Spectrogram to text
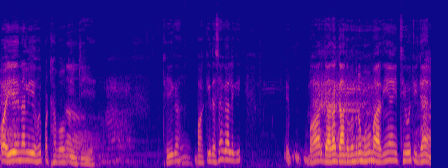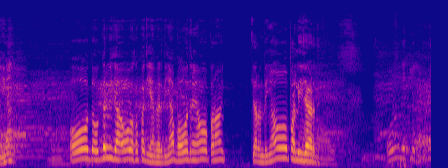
ਭਾਈ ਇਹਨਾਂ ਲਈ ਇਹੋ ਪੱਠਾ ਬਹੁਤ ਕੀਮਤੀ ਹੈ ਠੀਕ ਆ? ਬਾਕੀ ਦੱਸਾਂ ਗੱਲ ਕੀ? ਬਾਹਰ ਜ਼ਿਆਦਾ ਗੰਦ ਗੁੰਦ ਨੂੰ ਮੂੰਹ ਮਾਰਦੀਆਂ ਇੱਥੇ ਉਹ ਚੀਜ਼ਾਂ ਨਹੀਂ ਨਾ। ਉਹ ਤਾਂ ਉਧਰ ਵੀ ਜਾ ਉਹ ਵੇਖੋ ਭੱਜੀਆਂ ਫਿਰਦੀਆਂ ਬਹੁਤ ਨੇ ਉਹ ਪਰਾਂ ਚਰਨ ਦੀਆਂ ਉਹ ਪਰਲੀ ਸਾਈਡ ਤੇ। ਉਹਨਾਂ ਕੱਢਦੇ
